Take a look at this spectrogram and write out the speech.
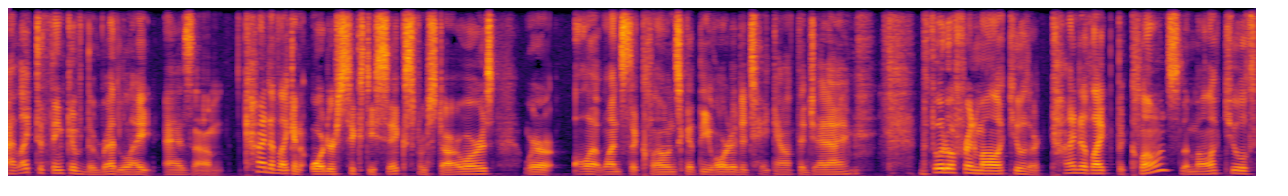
I like to think of the red light as um, kind of like an Order 66 from Star Wars, where all at once the clones get the order to take out the Jedi. the photofrin molecules are kind of like the clones. The molecules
